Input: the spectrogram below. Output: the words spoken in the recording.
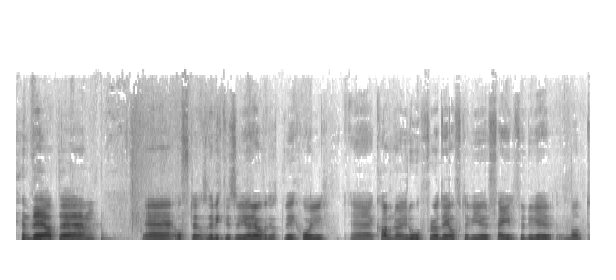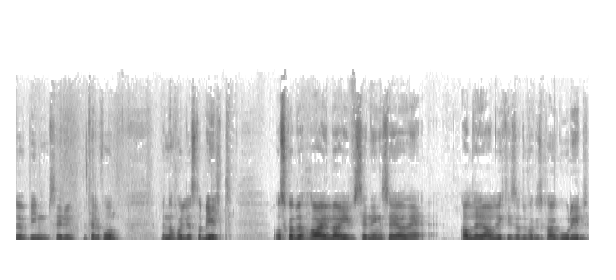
det er at eh, eh, ofte, altså Det viktigste vi gjør, er at vi holder eh, kameraet i ro. For det er ofte vi gjør feil, for vi er vant til å vimse rundt med telefonen. Men å holde det stabilt. Og skal du ha en livesending, så er jo det aller, aller viktigste at du faktisk har god lyd.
